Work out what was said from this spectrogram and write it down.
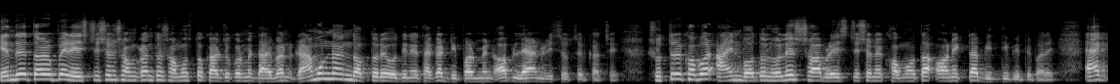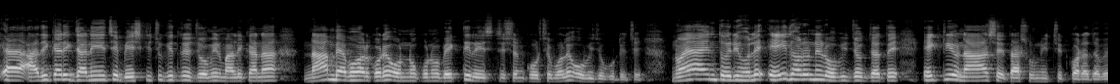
কেন্দ্রের তরফে রেজিস্ট্রেশন সংক্রান্ত সমস্ত কার্যক্রমের দায়ভার গ্রাম উন্নয়ন দপ্তরের অধীনে থাকা ডিপার্টমেন্ট অব ল্যান্ড রিসোর্সের কাছে। সূত্রের খবর, আইন বদল হলে সব রেজিস্ট্রেশনের ক্ষমতা অনেকটা বৃদ্ধি পেতে পারে। এক আধিকারিক জানিয়েছে, বেশ কিছু ক্ষেত্রে জমির মালিকানা নাম ব্যবহার করে অন্য কোনো ব্যক্তি রেজিস্ট্রেশন করছে বলে অভিযোগ উঠেছে। নয়া আইন তৈরি হলে এই ধরনের অভিযোগ যাতে একটিও না আসে তা সুনিশ্চিত করা যাবে।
